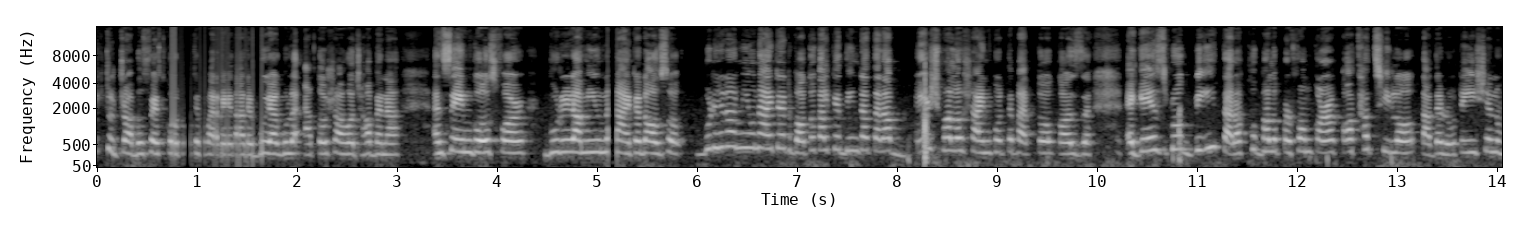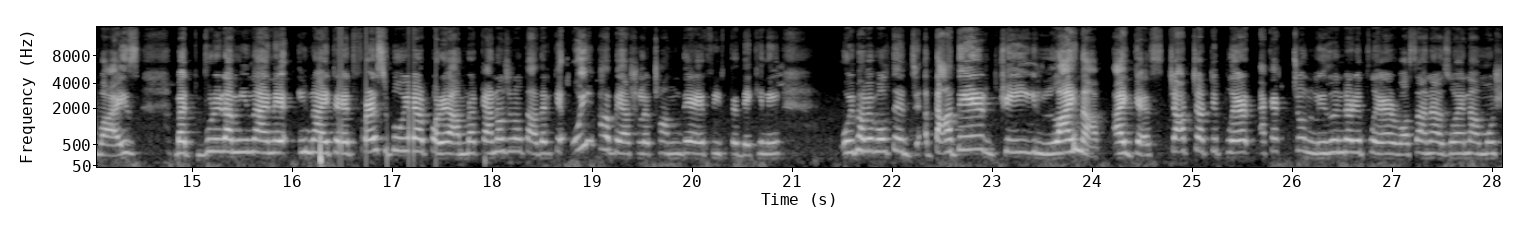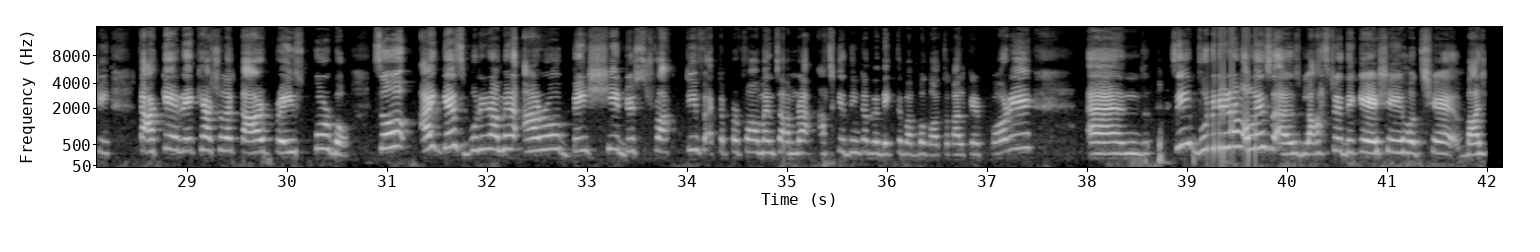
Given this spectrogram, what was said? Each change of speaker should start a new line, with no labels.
একটু trouble face করতে পারে, তাদের বুয়াগুলো এত সহজ হবে না। And same goes for Buriram United also Buriram United গতকালকে দিনটা তারা বেশ ভালো শাইন করতে পারতো কজ এগেইনস্ট গ্রুপ বি তারা খুব ভালো পারফর্ম করার কথা ছিল তাদের rotation wise but Buriram United first বুয়ার পরে আমরা কেন যেন তাদেরকে ওইভাবে আসলে ছন্দে ফিরতে দেখিনি। ওইভাবে বলতে তাদের যেই লাইন আপ আই গেস চার চারটে প্লেয়ার এক একজন লিজেন্ডারি প্লেয়ার ওয়াসানা জোয়েনা মশি কাকে রেখে আসলে কার প্রেস করব? সো আই গেস বুড়িরামের আরও বেশি ডিস্ট্রাকটিভ একটা পারফরমেন্স আমরা আজকের দিনটাতে দেখতে পাবো গতকালকের পরে। অ্যান্ড সি বুড়িরাম অলওয়েজ লাস্টের দিকে এসেই হচ্ছে বাজি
